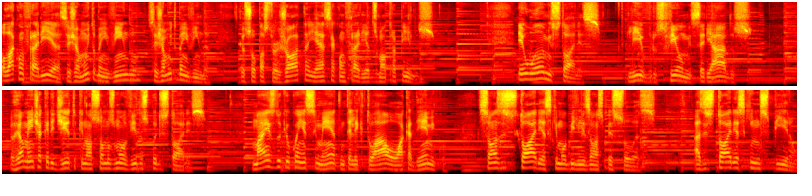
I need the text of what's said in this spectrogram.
Olá, confraria, seja muito bem-vindo, seja muito bem-vinda. Eu sou o Pastor Jota e essa é a Confraria dos Maltrapilhos. Eu amo histórias, livros, filmes, seriados. Eu realmente acredito que nós somos movidos por histórias. Mais do que o conhecimento intelectual ou acadêmico, são as histórias que mobilizam as pessoas, as histórias que inspiram,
